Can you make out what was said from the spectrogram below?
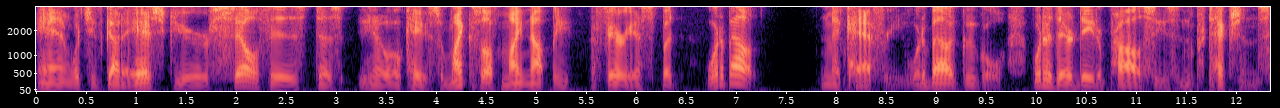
And what you've got to ask yourself is, does, you know, okay, so Microsoft might not be nefarious, but what about McAfee? What about Google? What are their data policies and protections?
